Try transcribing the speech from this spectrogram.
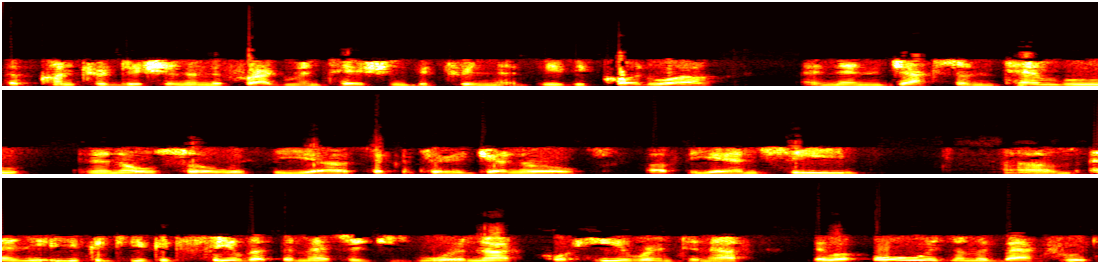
the contradiction and the fragmentation between Zizi Kodwa and then Jackson Mthembu, and then also with the uh, Secretary General of the ANC. Um, and you could you could feel that the messages were not coherent enough. They were always on the back foot.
